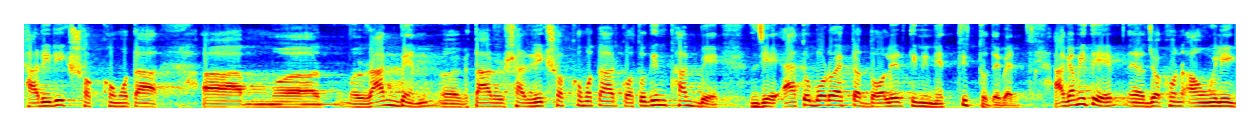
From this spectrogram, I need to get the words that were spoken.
শারীরিক সক্ষমতা রাখবেন তার শারীরিক সক্ষমতা আর কতদিন থাকবে যে এত বড় একটা দলের তিনি নেতৃত্ব দেবেন। আগামীতে যখন আওয়ামী লীগ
